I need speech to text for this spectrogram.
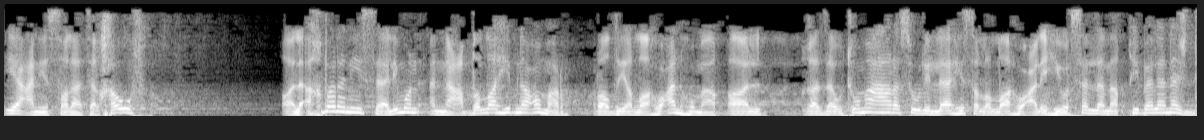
يعني صلاة الخوف؟ قال أخبرني سالم أن عبد الله بن عمر رضي الله عنهما قال غزوت مع رسول الله صلى الله عليه وسلم قبل نجد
